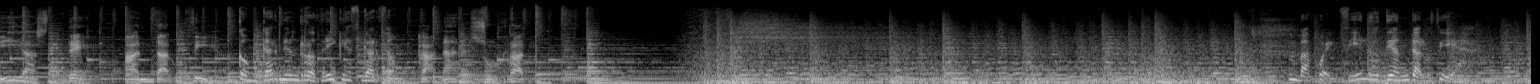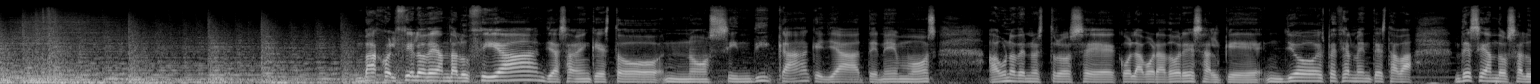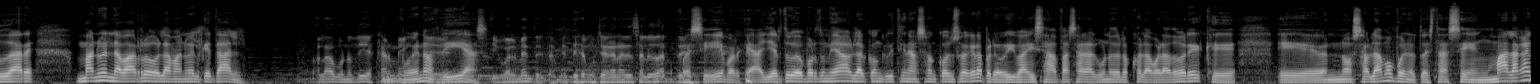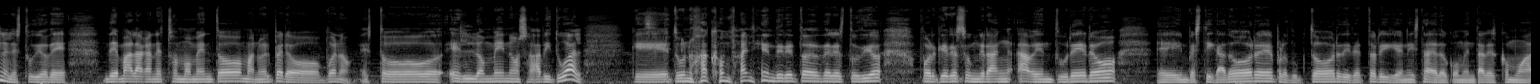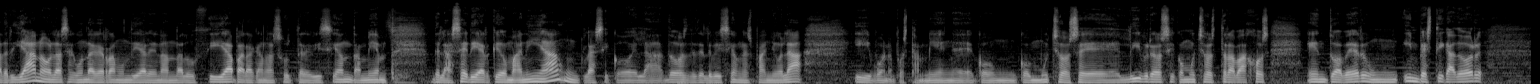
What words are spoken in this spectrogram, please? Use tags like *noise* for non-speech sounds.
Días de Andalucía. Con Carmen Rodríguez Garzón. Canal Sur Radio. Bajo el cielo de Andalucía. Bajo el cielo de Andalucía, ya saben que esto nos indica que ya tenemos a uno de nuestros eh, colaboradores al que yo especialmente estaba deseando saludar, Manuel Navarro. Hola Manuel, ¿qué tal? Hola, buenos días, Carmen. Buenos eh, días. Igualmente, también tenía muchas ganas de saludarte. Pues sí, *laughs* porque ayer tuve oportunidad de hablar con Cristina Son Consuegra, pero hoy vais a pasar a alguno de los colaboradores que eh, nos hablamos. Bueno, tú estás en Málaga, en el estudio de, de Málaga en estos momentos, Manuel, pero bueno, esto es lo menos habitual que tú nos *laughs* acompañes en directo desde el estudio porque eres un gran aventurero, eh, investigador, eh, productor, director y guionista de documentales como Adriano, la Segunda Guerra Mundial en Andalucía para Canal Sur Televisión, también de la serie Arqueomanía, un clásico en la 2 de televisión española y bueno, pues también eh, con, con, muchos libros y con muchos trabajos en tu haber, un investigador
